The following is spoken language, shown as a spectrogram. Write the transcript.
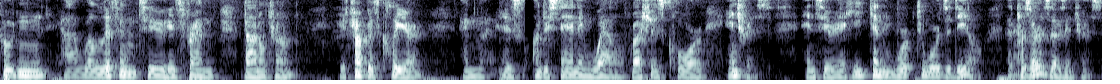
Putin uh, will listen to his friend Donald Trump. If Trump is clear and is understanding well Russia's core interests in Syria, he can work towards a deal that preserves those interests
